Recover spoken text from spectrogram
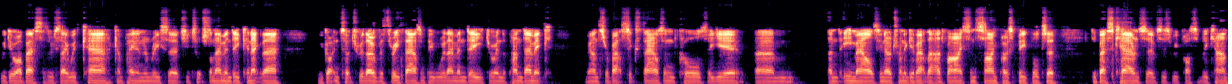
we do our best, as we say, with care, campaigning and research. You touched on MND Connect there we got in touch with over 3,000 people with MND during the pandemic. We answer about 6,000 calls a year um, and emails, you know, trying to give out that advice and signpost people to the best care and services we possibly can.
